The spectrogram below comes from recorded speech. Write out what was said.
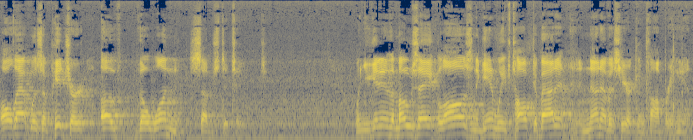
All that was a picture of the one substitute. When you get into the Mosaic laws, and again, we've talked about it, and none of us here can comprehend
